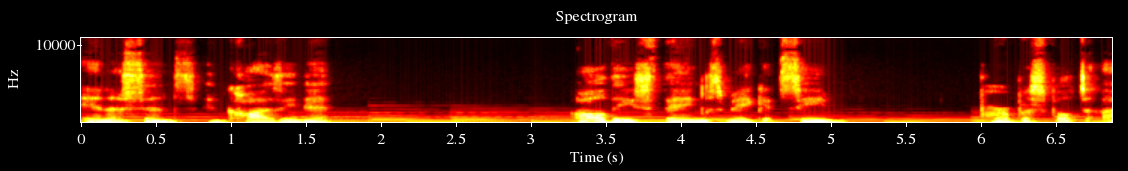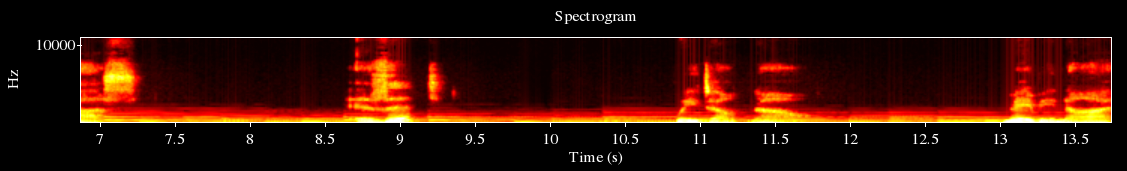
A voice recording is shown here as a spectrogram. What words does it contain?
innocence in causing it, all these things make it seem purposeful to us. Is it? We don't know. Maybe not.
